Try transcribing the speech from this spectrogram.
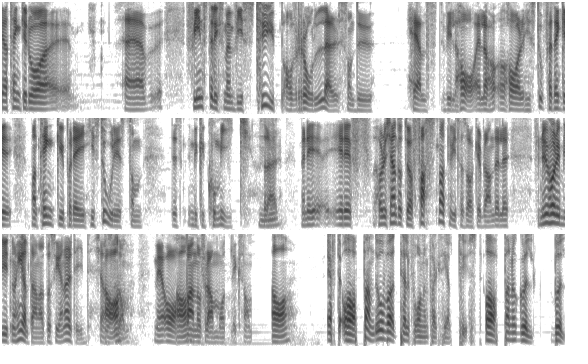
Jag tänker då, eh, finns det liksom en viss typ av roller som du helst vill ha? Eller ha- har histor- För jag tänker, man tänker ju på dig historiskt som det är mycket komik. Sådär. Mm. Men är, är det, har du känt att du har fastnat i vissa saker ibland? Eller, för nu har det blivit något helt annat på senare tid, känns Ja. det som. Med apan och framåt liksom. Ja. Efter apan, då var telefonen faktiskt helt tyst. Apan och guld, bul-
